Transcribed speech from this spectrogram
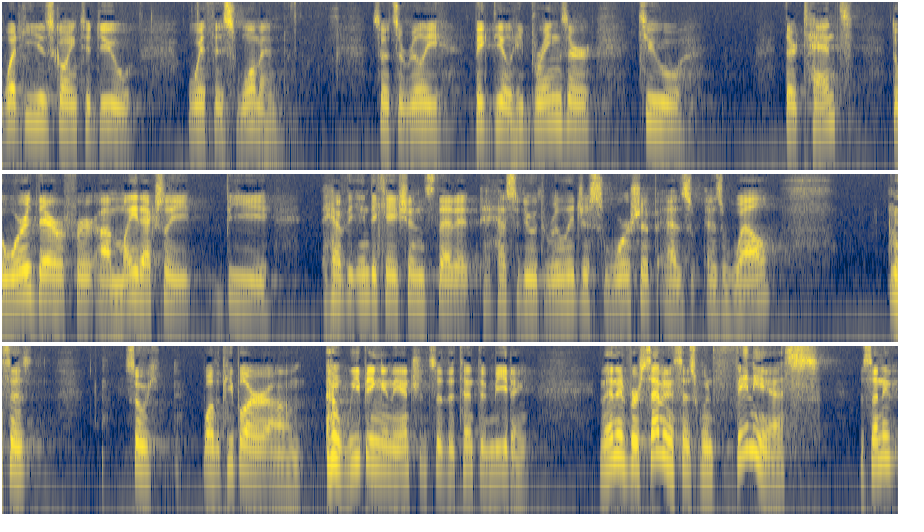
what he is going to do with this woman. So it's a really big deal. He brings her to their tent. The word there for uh, might actually be have the indications that it has to do with religious worship as as well. It says, so while the people are um, weeping in the entrance of the tent of meeting, and then in verse seven it says, when Phineas, the son of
